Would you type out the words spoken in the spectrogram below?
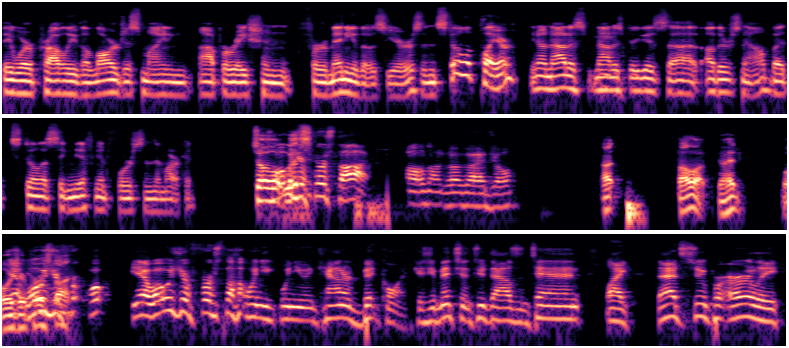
They were probably the largest mining operation for many of those years, and still a player. You know, not as not as big as uh, others now, but still a significant force in the market. So, So what was your first thought? Hold on, go, go ahead, Joel. follow up. Go ahead. What was yeah, your what first was your thought? fir- what, yeah, what was your first thought when you when you encountered Bitcoin? Because you mentioned 2010, like that's super early.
